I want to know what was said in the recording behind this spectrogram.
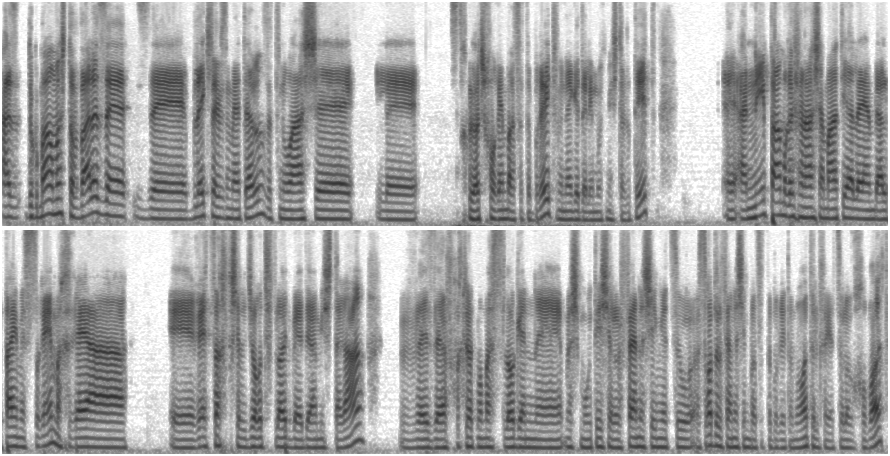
אז דוגמה ממש טובה לזה זה Black Lives Matter, זו תנועה לזכויות שחורים בארצות הברית ונגד אלימות משטרתית. אה, אני פעם ראשונה שמעתי עליהם ב-2020, אחרי ה... אה, רצח של ג'ורג' פלויד בידי המשטרה, וזה הפך להיות ממש סלוגן אה, משמעותי של אלפי אנשים יצאו, עשרות אלפי אנשים בארצות הברית, או מאות אלפי יצאו לרחובות,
